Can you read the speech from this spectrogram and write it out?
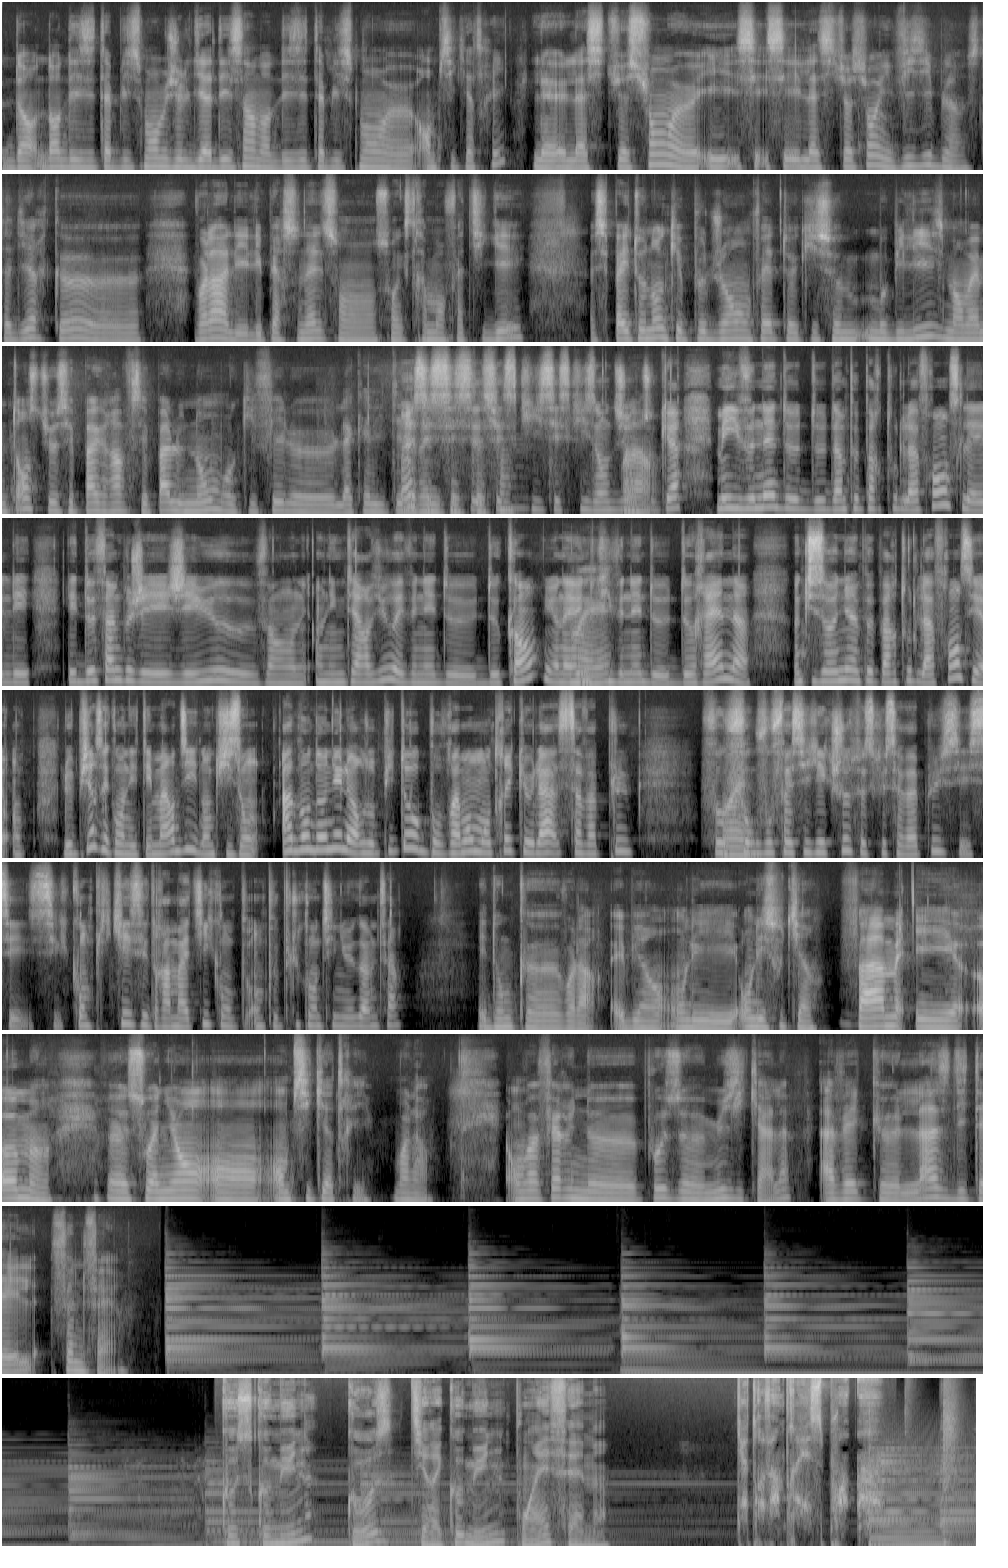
dans, dans, des établissements, je le dis à dessein, dans des établissements en psychiatrie, la, situation, est, la situation est visible. C'est-à-dire que voilà, les, les personnels sont, sont extrêmement fatigués. C'est pas étonnant qu'il y ait peu de gens en fait qui se mobilisent, mais en même temps, si tu veux, c'est pas grave, c'est pas le nombre qui fait le, la qualité des manifestations. C'est ce qu'ils ont dit en tout cas. Mais ils venaient d'un de, peu partout de la France. Les, les, les deux femmes que j'ai eues euh, en, en, interview, elles venaient de, de Caen. Il y en a une qui venait de, de, Rennes. Donc ils sont venus un peu partout de la France. Et le pire, c'est qu'on était mardi, donc ils ont abandonné leurs hôpitaux pour vraiment montrer que là, ça va plus faut, faut que vous fassiez quelque chose parce que ça va plus. C'est compliqué, c'est dramatique. On, on peut plus continuer comme ça. Et donc, euh, voilà, eh bien, on les, on les soutient, femmes et hommes euh, soignants en, psychiatrie. Voilà. On va faire une pause musicale avec euh, Last Detail Funfair. Cause commune, cause-commune.fm 93.1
